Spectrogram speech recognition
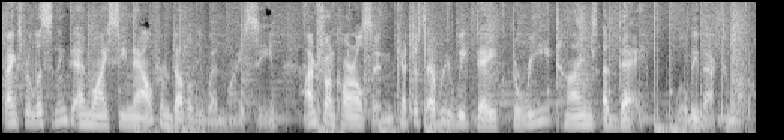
Thanks for listening to NYC Now from WNYC. I'm Sean Carlson. Catch us every weekday, three times a day. We'll be back tomorrow.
